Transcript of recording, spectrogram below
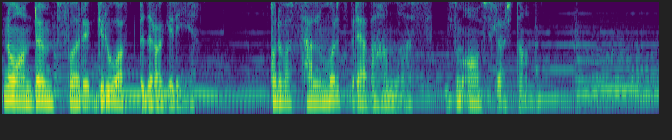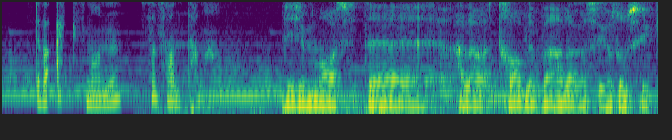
Nå er han dømt for grovt bedrageri, og det var selvmordsbrevet hennes som avslørte han. Det var eksmannen som fant henne. Det er ikke maste eller travle hverdager som har gjort henne syk.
